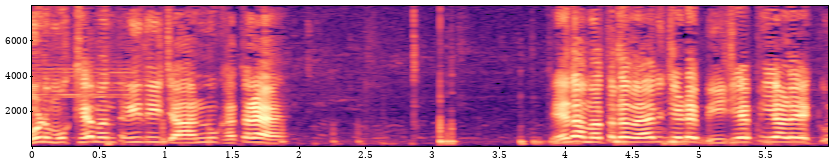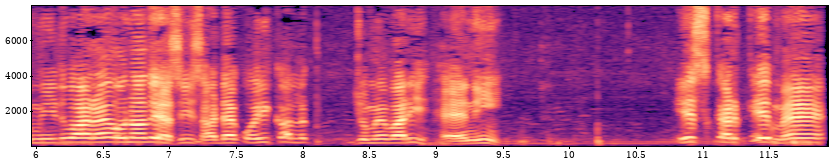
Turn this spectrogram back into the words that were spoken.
ਹੁਣ ਮੁੱਖ ਮੰਤਰੀ ਦੀ ਜਾਨ ਨੂੰ ਖਤਰਾ ਹੈ। ਇਹਦਾ ਮਤਲਬ ਹੈ ਵੀ ਜਿਹੜੇ ਬੀਜੇਪੀ ਵਾਲੇ ਉਮੀਦਵਾਰ ਹੈ, ਉਹਨਾਂ ਦੇ ਅਸੀਂ ਸਾਡਾ ਕੋਈ ਕੱਲ ਜ਼ਿੰਮੇਵਾਰੀ ਹੈ ਨਹੀਂ। ਇਸ ਕਰਕੇ ਮੈਂ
